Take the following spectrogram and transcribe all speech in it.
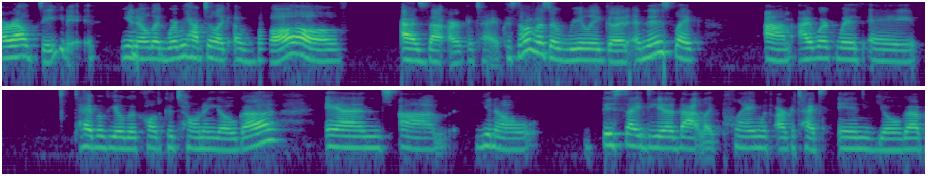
are outdated you know like where we have to like evolve as that archetype because some of us are really good. And this like um, i work with a type of yoga called Katonah yoga. And um, you know this idea that like playing with archetypes in yoga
